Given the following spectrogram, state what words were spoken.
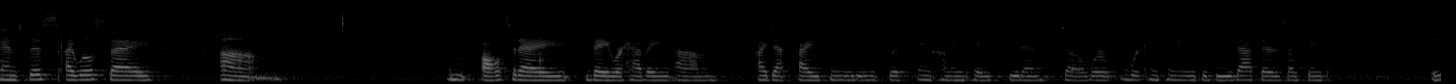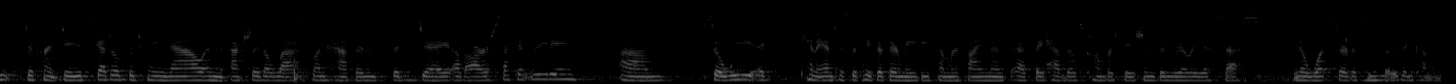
And this, I will say, um, all today, they were having um, IEP meetings with incoming K students. So we're, we're continuing to do that. There's, I think, eight different days scheduled between now and actually the last one happens the day of our second reading. Um, So we can anticipate that there may be some refinements as they have those conversations and really assess, you know, what services those incoming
